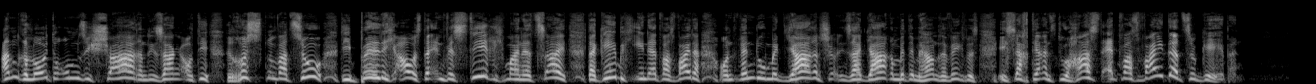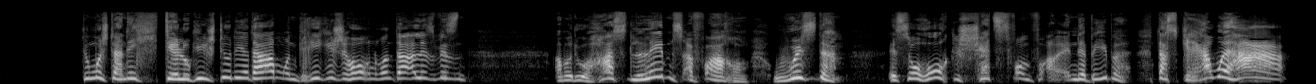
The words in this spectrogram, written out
andere Leute um sich scharen, die sagen auch, die rüsten wir zu, die bilde ich aus, da investiere ich meine Zeit, da gebe ich ihnen etwas weiter. Und wenn du mit Jahren, seit Jahren mit dem Herrn unterwegs bist, ich sag dir eins, du hast etwas weiterzugeben. Du musst da nicht Theologie studiert haben und griechische hoch und runter alles wissen. Aber du hast Lebenserfahrung, Wisdom ist so hoch geschätzt in der Bibel. Das graue Haar.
